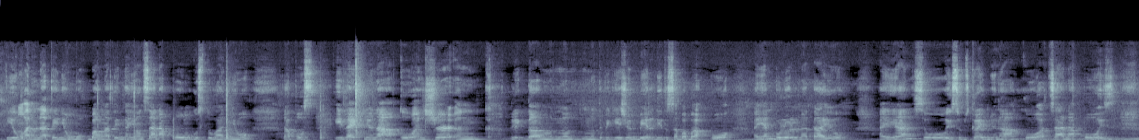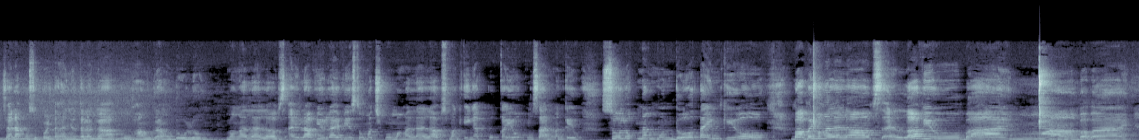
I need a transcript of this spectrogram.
yung ano natin, yung mukbang natin ngayon. Sana po magustuhan nyo. Tapos, i-like nyo na ako and share and click the no- notification bell dito sa baba po. Ayan, bulol na tayo. Ayan, so i-subscribe nyo na ako at sana po is sana po suportahan nyo talaga ako hanggang dulo mga lalabs. I love you, love you so much po mga lalabs. Mag-ingat po kayo kung saan man kayo sulok ng mundo. Thank you. Bye-bye mga lalabs. I love you. Bye. Bye-bye.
